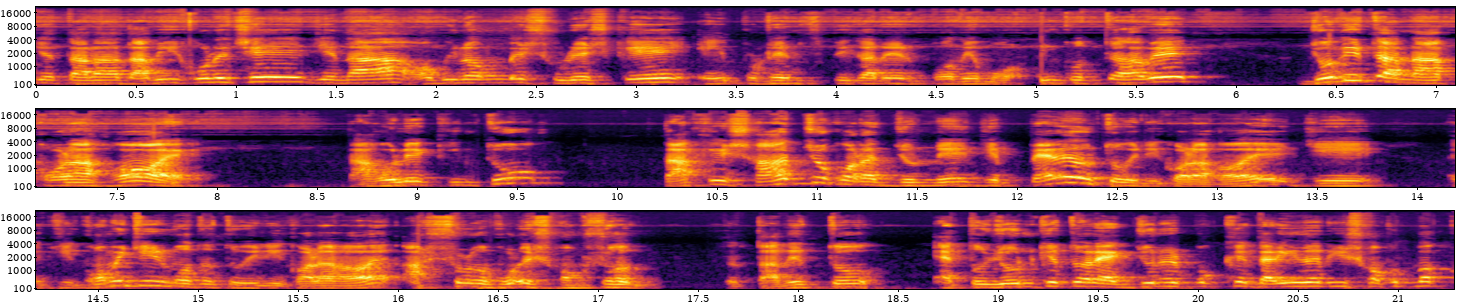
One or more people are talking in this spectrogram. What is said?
যে তারা দাবি করেছে যে না, অবিলম্বে সুরেশকে এই প্রোটেম স্পিকারের পদে করতে হবে। যদি তা না করা হয়, তাহলে কিন্তু তাকে সাহায্য করার জন্য যে প্যানেল তৈরি করা হয়, যে একটি কমিটির মতো তৈরি করা হয়, আটশোর ওপরে সংসদ তাদের তো এতজনকে তো আর একজনের পক্ষে দাঁড়িয়ে দাঁড়িয়ে শপথ বাক্য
